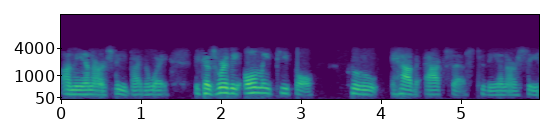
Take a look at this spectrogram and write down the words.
on the NRC, by the way, because we're the only people who have access to the NRC.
